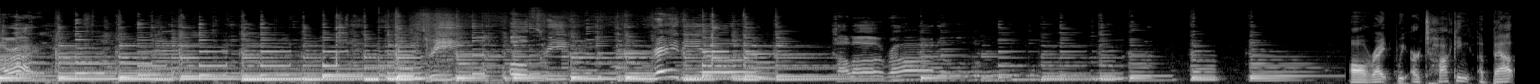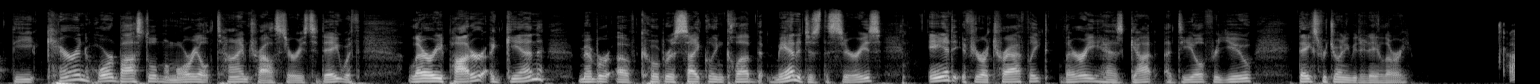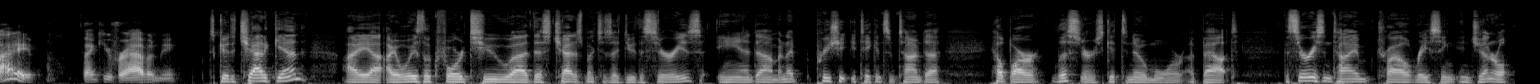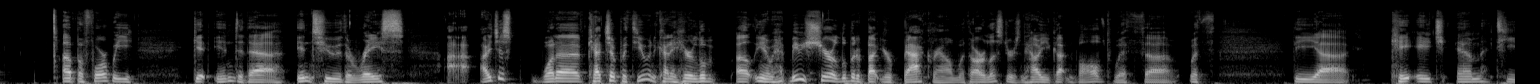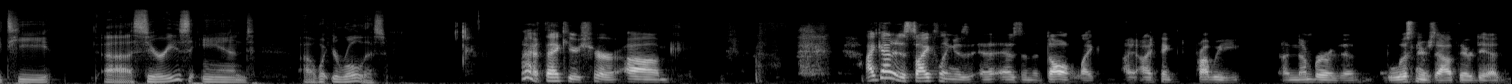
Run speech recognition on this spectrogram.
All right. 303 Radio, Colorado. All right, we are talking about the Karen Hornbostel Memorial Time Trial Series today with Larry Potter, again, member of Cobra Cycling Club that manages the series. And if you're a triathlete, Larry has got a deal for you. Thanks for joining me today, Larry. Hi, thank you for having me. It's good to chat again. I, uh, I always look forward to uh, this chat as much as I do the series, and um, and I appreciate you taking some time to help our listeners get to know more about the series and time trial racing in general. Uh, before we get into that into the race, I, I just want to catch up with you and kind of hear a little, uh, you know, maybe share a little bit about your background with our listeners and how you got involved with uh, with the uh, KHMTT uh, series and uh, what your role is. Yeah, thank you. Sure. Um, I got into cycling as as an adult, like I, I, think probably a number of the listeners out there did.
